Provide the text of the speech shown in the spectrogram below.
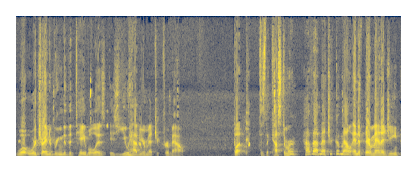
what we're trying to bring to the table is is you have your metric for MAU, but does the customer have that metric amount? And if they're managing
